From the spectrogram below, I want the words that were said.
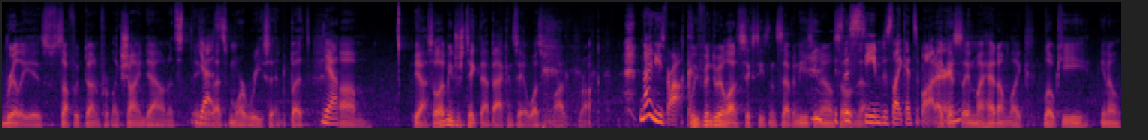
really is stuff we've done from like Shinedown. It's, you know, Yes. that's more recent. But Yeah. um, yeah, so let me just take that back and say it wasn't modern rock. 90s rock. We've been doing a lot of 60s and 70s, you know. So this that- seems like it's modern. I guess in my head, I'm like low key, you know,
